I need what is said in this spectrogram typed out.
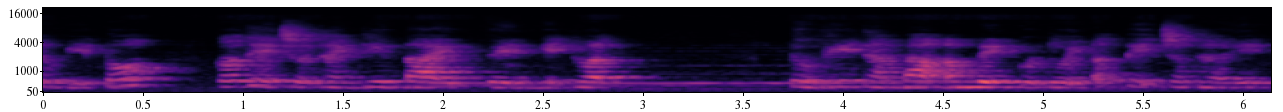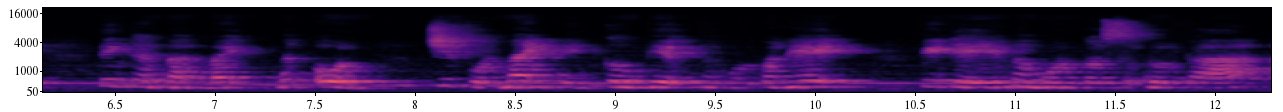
thẩm mỹ tốt, có thể trở thành thiên tài về nghệ thuật. Tử vi tháng 3 âm lịch của tuổi Ất Tỵ cho thấy tinh thần bản mệnh bất ổn, chi phối mạnh đến công việc và mối quan hệ. Vì thế mà muốn có sự đột phá,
